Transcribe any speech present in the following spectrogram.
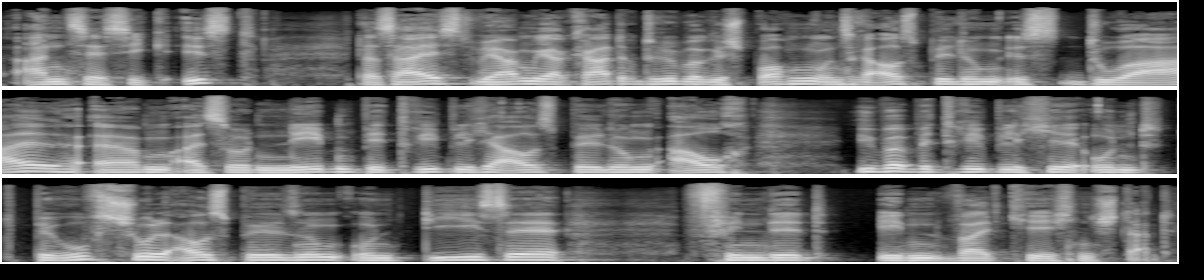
ansässig ist. Das heißt, wir haben ja gerade darüber gesprochen, unsere Ausbildung ist dual, ähm, also nebenbetriebliche Ausbildung, auch überbetriebliche und Berufsschulausbildung und diese findet in Waldkirchen statt.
